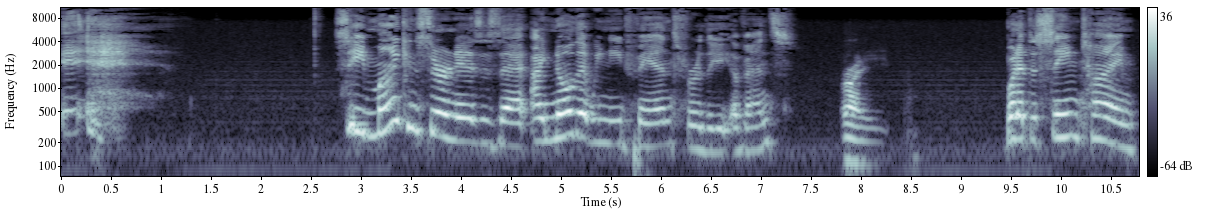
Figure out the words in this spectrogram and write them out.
Eh. See, my concern is is that I know that we need fans for the events. Right. But at the same time,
